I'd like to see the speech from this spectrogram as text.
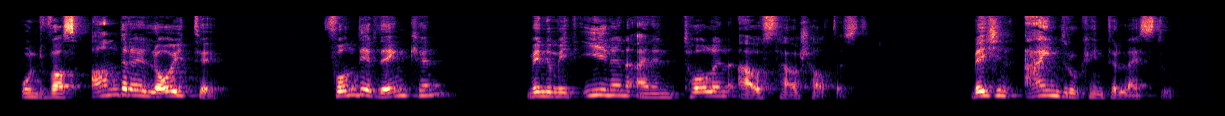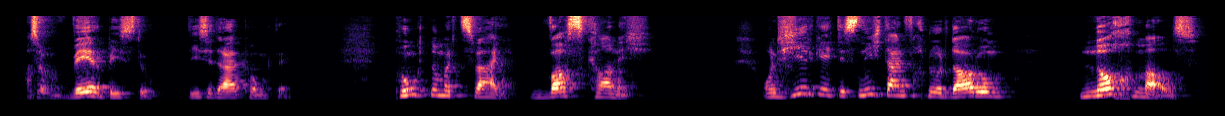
und was andere Leute von dir denken, wenn du mit ihnen einen tollen Austausch hattest. Welchen Eindruck hinterlässt du? Also wer bist du? Diese drei Punkte. Punkt Nummer zwei, was kann ich? Und hier geht es nicht einfach nur darum, nochmals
